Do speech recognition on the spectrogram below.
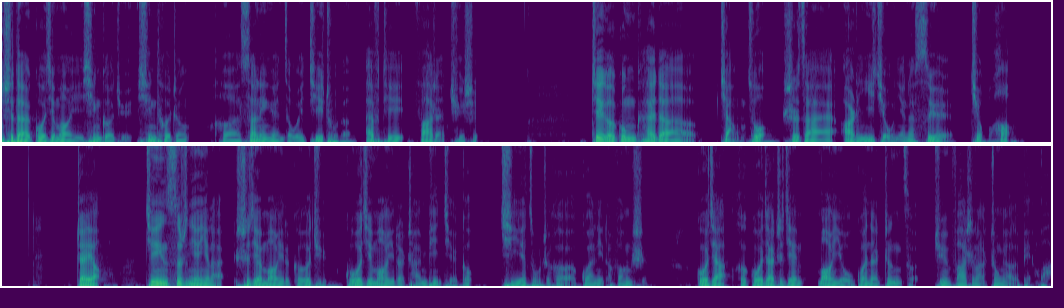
时代国际贸易新格局、新特征和“三零”原则为基础的 FTA 发展趋势。这个公开的讲座是在二零一九年的四月九号。摘要：近四十年以来，世界贸易的格局、国际贸易的产品结构、企业组织和管理的方式、国家和国家之间贸易有关的政策均发生了重要的变化。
